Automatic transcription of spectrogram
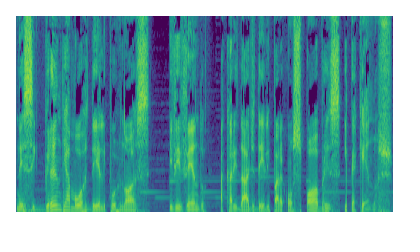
nesse grande amor dele por nós e vivendo a caridade dele para com os pobres e pequenos.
